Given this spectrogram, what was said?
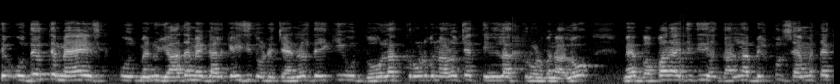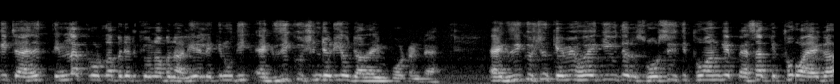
ਤੇ ਉਹਦੇ ਉੱਤੇ ਮੈਂ ਇਸ ਮੈਨੂੰ ਯਾਦ ਹੈ, ਮੈਂ ਗੱਲ ਕਹੀ ਸੀ ਤੁਹਾਡੇ ਚੈਨਲ ਤੇ ਕਿ ਉਹ 2 ਲੱਖ ਕਰੋੜ ਬਣਾ ਲਓ ਚਾਹੇ 3 ਲੱਖ ਕਰੋੜ ਬਣਾ ਲਓ। ਮੈਂ ਬੱਪਾ ਰਾਜ ਜੀ ਦੀ ਗੱਲ ਨਾਲ ਬਿਲਕੁਲ ਸਹਿਮਤ ਹਾਂ ਕਿ ਚਾਹੇ 3 ਲੱਖ ਕਰੋੜ ਦਾ ਬਜਟ ਕਿਉਂ ਨਾ ਬਣਾ ਲਈਏ, ਲੇਕਿਨ ਉਹਦੀ ਐਗਜ਼ੀਕਿਊਸ਼ਨ ਜਿਹੜੀ ਉਹ ਜ਼ਿਆਦਾ ਇੰਪੋਰਟੈਂਟ ਹੈ। ਐਗਜ਼ੀਕਿਊਸ਼ਨ ਕਿਵੇਂ ਹੋਏਗੀ, ਉਹਦੇ ਰਿਸੋਰਸਿਸ ਕਿੱਥੋਂ ਆਣਗੇ ਪੈਸਾ ਕਿੱਥੋਂ ਆਏਗਾ,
